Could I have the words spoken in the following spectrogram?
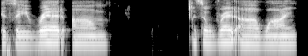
It's a red, um, it's a red uh, wine.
